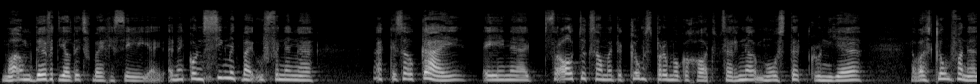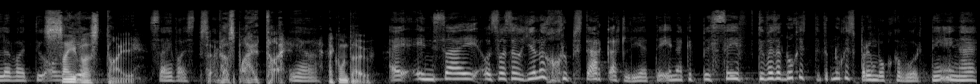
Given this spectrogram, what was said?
maar oom Duf het heeltyd vir my gesê en ek kon sien met my oefeninge ek is okay en uh, veral toe ek saam met 'n klomp springbokke gehad, Sarina Moster, Cronje, daar was klomp van hulle wat toe al Sy was taai. sy was Sy was baie taai. Ja. Ek onthou. Eh, en sy ons was 'n hele groep sterk atlete en ek het besef toe was ek nog het ek nog 'n springbok geword nê en uh,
